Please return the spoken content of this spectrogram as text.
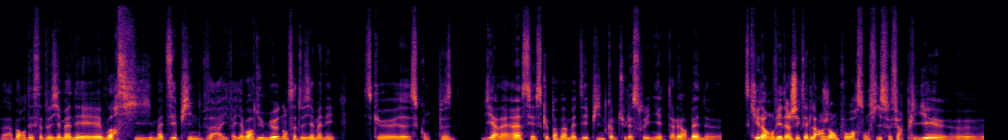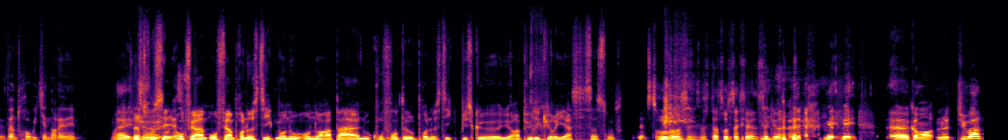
va aborder sa deuxième année, voir si Mazepin va, il va y avoir du mieux dans sa deuxième année. Est-ce que euh, ce qu'on peut dire derrière, c'est est-ce que papa Mazepin, comme tu l'as souligné tout à l'heure, Ben, euh, est-ce qu'il a envie d'injecter de l'argent pour voir son fils se faire plier euh, 23 week-ends dans l'année? Ouais, Ça se je- on, fait un, on fait un pronostic, mais on n'aura pas à nous confronter au pronostic, puisqu'il n'y aura plus d'écurie ça se trouve. Ça se trouve, hein, c'est- ça se trouve, ça, ça qui va se passer. Mais, mais euh, comment le, Tu vois,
